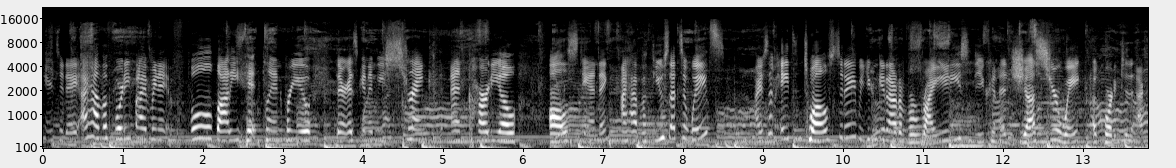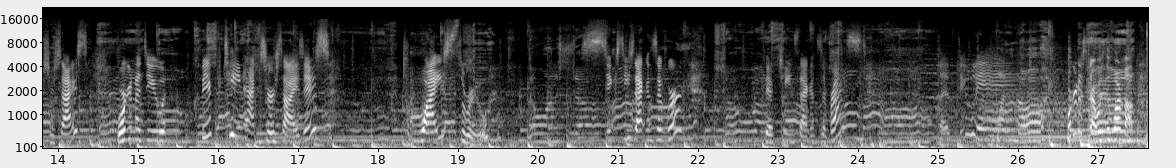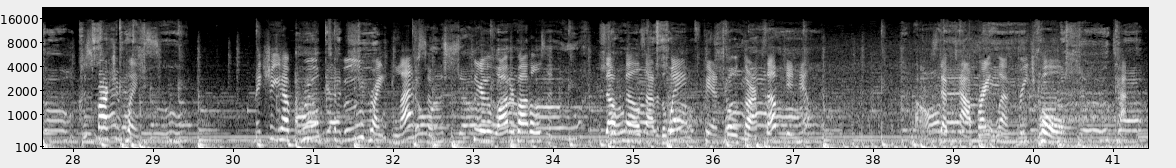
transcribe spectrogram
here today. I have a 45 minute full body HIIT plan for you. There is going to be strength and cardio all standing. I have a few sets of weights. I just have 8s and 12s today, but you can get out a variety so that you can adjust your weight according to the exercise. We're going to do 15 exercises twice through, 60 seconds of work, 15 seconds of rest. Let's do it. We're gonna start with the warm up. Just march in place. Make sure you have room to move right and left. So clear the water bottles and dumbbells out of the way. Fan both arms up. Inhale. Step tap, right, left. Reach, pull. Tap,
